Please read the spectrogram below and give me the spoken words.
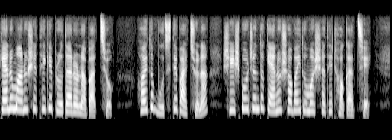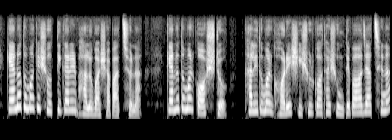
কেন মানুষের থেকে প্রতারণা পাচ্ছ? হয়তো বুঝতে পারছ না, শেষ পর্যন্ত কেন সবাই তোমার সাথে ঠকাচ্ছে? কেন তোমাকে সত্যিকারের ভালোবাসা পাচ্ছ না? কেন তোমার কষ্ট? খালি তোমার ঘরে শিশুর কথা শুনতে পাওয়া যাচ্ছে না?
